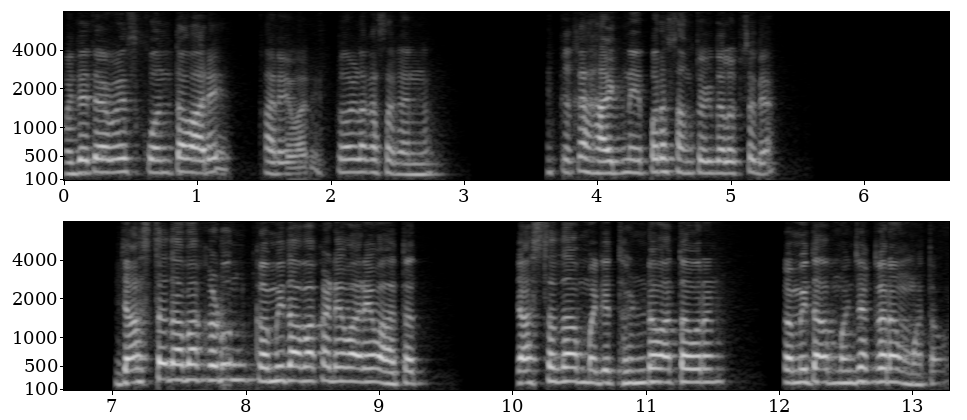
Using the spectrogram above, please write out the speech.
म्हणजे त्यावेळेस कोणता वारे? खारे वारे. कळलं का सगळ्यांना? इतकं काय हार्ड नाही. परत सांगतो एकदा लक्ष द्या. जास्त दाबाकडून कमी दाबाकडे वारे वाहतात. जास्त दाब म्हणजे थंड वातावरण कमी दाब म्हणजे गरम वातावरण.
